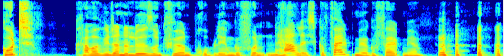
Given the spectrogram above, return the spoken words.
Gut, haben wir wieder eine Lösung für ein Problem gefunden. Herrlich, gefällt mir, gefällt mir.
